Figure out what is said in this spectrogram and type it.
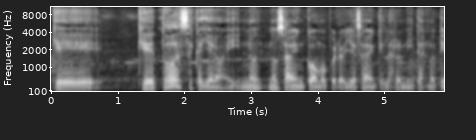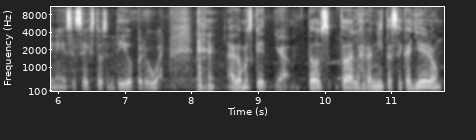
que que todas se cayeron ahí. No, no saben cómo, pero ya saben que las ranitas no tienen ese sexto sentido, pero bueno, hagamos que ya, todos, todas las ranitas se cayeron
